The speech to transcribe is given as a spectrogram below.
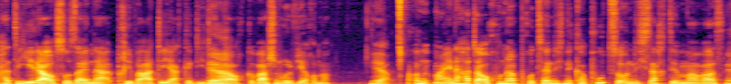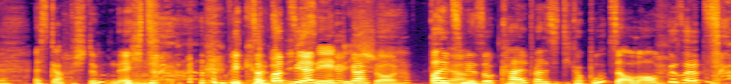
hatte jeder auch so seine private Jacke, die dann Ja. da auch gewaschen wurde, wie auch immer. Ja. Und meine hatte auch hundertprozentig eine Kapuze. Und ich sag dir mal was, Ja. es gab bestimmt Nächte, wie zum ich Patienten dich gegangen, schon. weil es Ja. mir so kalt war, dass ich die Kapuze auch aufgesetzt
